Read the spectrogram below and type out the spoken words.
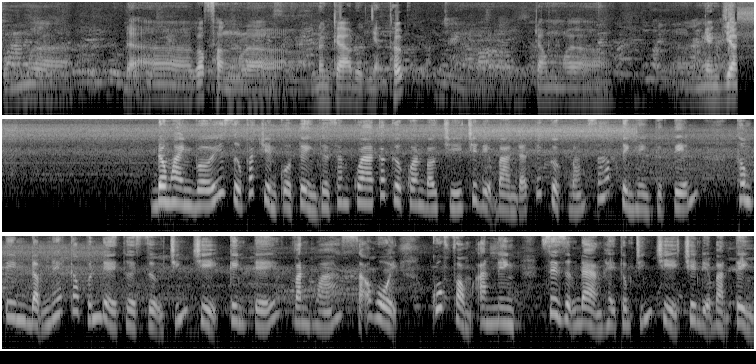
cũng đã góp phần là nâng cao được nhận thức trong nhân dân. Đồng hành với sự phát triển của tỉnh thời gian qua, các cơ quan báo chí trên địa bàn đã tích cực bám sát tình hình thực tiễn, thông tin đậm nét các vấn đề thời sự chính trị, kinh tế, văn hóa, xã hội, quốc phòng an ninh, xây dựng đảng hệ thống chính trị trên địa bàn tỉnh,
